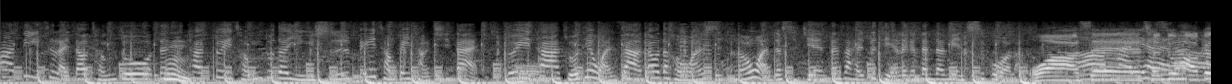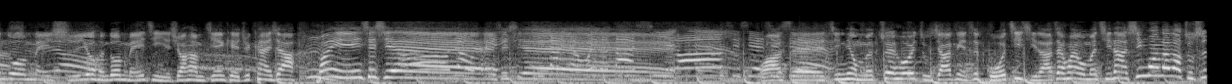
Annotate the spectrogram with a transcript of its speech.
他第一次来到成都，但是他对成都的饮食非常非常期待， 所以他昨天晚上到的很晚时很晚的时间，但是还是点了个担担面吃过了。哇塞，成都好，更多美食，有很多美景，也希望他们今天可以去看一下。欢迎，谢谢，谢谢。谢谢。哇塞，今天我们最后一组嘉宾也是国际级啦，再欢迎我们其他星光大道主持。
